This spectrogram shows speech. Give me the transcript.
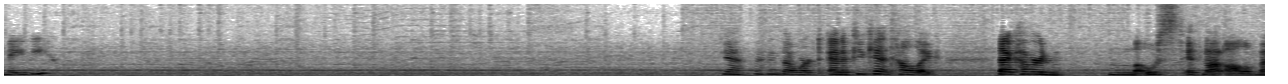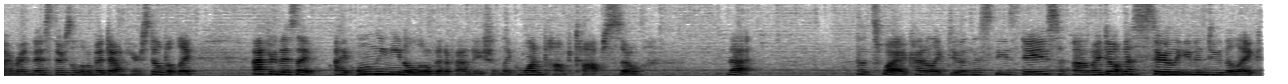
Maybe. Yeah, I think that worked. And if you can't tell, like, that covered most, if not all of my redness. There's a little bit down here still, but like, after this, I, I only need a little bit of foundation, like one pump tops, so that, that's why I kind of like doing this these days. Um, I don't necessarily even do the, like,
